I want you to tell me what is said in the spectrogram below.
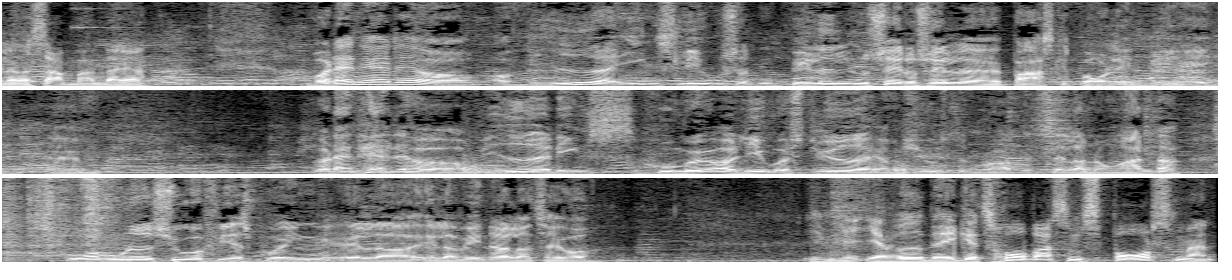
eller være sammen med andre, ja. Hvordan er det at, at vide, at ens liv, sådan et billede, nu sagde du selv uh, basketball, NBA, øhm, hvordan er det at, vide, at ens humør og liv er styret af, om Houston Rockets eller nogle andre scorer 187 point, eller, eller vinder eller tager? Jamen, jeg, jeg ved det ikke. Jeg tror bare som sportsmand,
